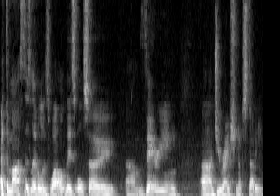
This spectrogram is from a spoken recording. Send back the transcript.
At the master's level as well, there's also um, varying uh, duration of study.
